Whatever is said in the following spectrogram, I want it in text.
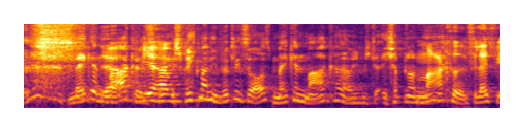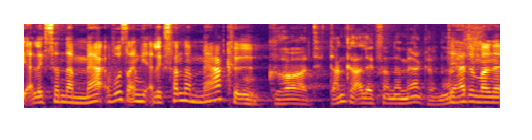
Meghan Ja, Markle, wir Spr- haben- spricht man die wirklich so aus? Meghan Markle? Hab ich mich, ich habe noch nie. Markel, vielleicht wie Alexander Merkel. Wo ist eigentlich Alexander Merkel? Oh Gott, danke Alexander Merkel. Ne? Der hatte mal eine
